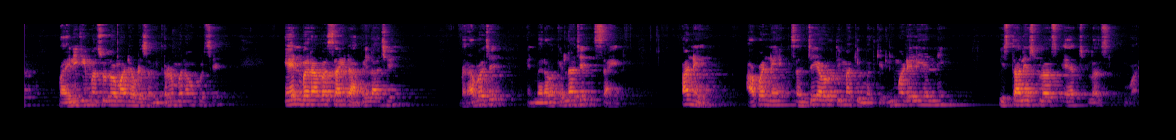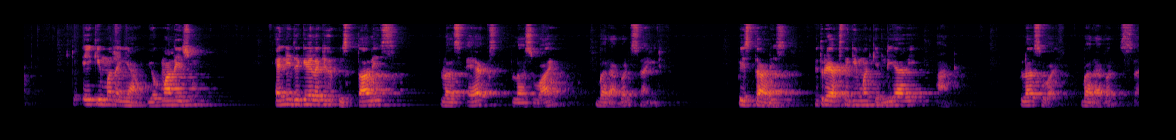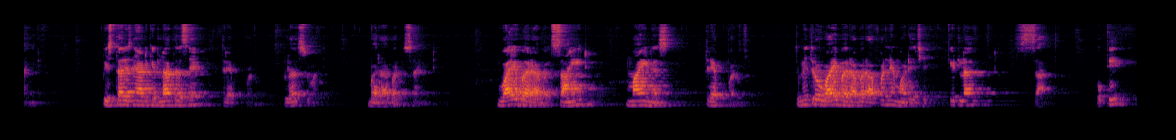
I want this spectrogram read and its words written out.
વાયની કિંમત શોધવા માટે આપણે સમીકરણ બનાવવું પડશે. એન બરાબર સાઈઠ આપેલા છે. બરાબર છે? એન બરાબર કેટલા છે? સાઈઠ. અને આપણને સંચય આવૃત્તિમાં કિંમત કેટલી મળેલી એનની પિસ્તાલીસ પ્લસ એક્સ પ્લસ વાય તો એ કિંમત અહીંયા ઉપયોગમાં લઈશું. એની જગ્યાએ લખીશું પિસ્તાલીસ પ્લસ એક્સ પ્લસ વાય બરાબર સાઈઠ. પિસ્તાળીસ. મિત્રો એક્સની કિંમત કેટલી આવી? આઠ. પ્લસ વાય બરાબર સાઠ પિસ્તાળીસને આઠ કેટલા થશે? ત્રેપન. પ્લસ વાય બરાબર સાઈઠ. વાય બરાબર સાઈઠ માઇનસ ત્રેપન. તો મિત્રો વાય બરાબર આપણને મળે છે કેટલા? સાત. ઓકે?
